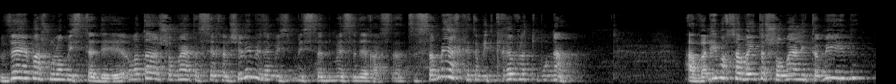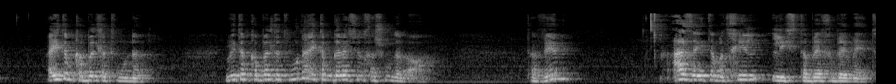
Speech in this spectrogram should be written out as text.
ומשהו לא מסתדר, ואתה שומע את השכל שלי וזה מס- מסתדר, לך. אתה שמח כי אתה מתקרב לתמונה. אבל אם עכשיו היית שומע לי תמיד, היית מקבל את התמונה. אם היית מקבל את התמונה, היית מגלה שאין לך שום דבר. אתה מבין? אז היית מתחיל להסתבך באמת.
